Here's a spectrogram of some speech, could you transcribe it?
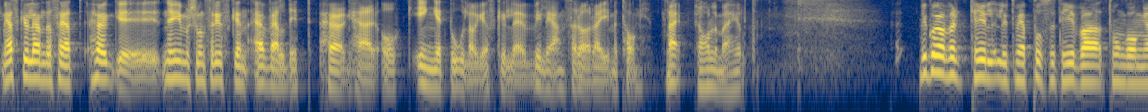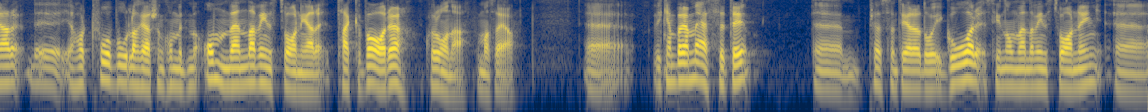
Men jag skulle ändå säga att hög, eh, nyemissionsrisken är väldigt hög här och inget bolag jag skulle vilja ens röra i med tång. Nej, jag håller med helt. Vi går över till lite mer positiva tongångar. Jag har två bolag här som kommit med omvända vinstvarningar tack vare corona får man säga. Eh, vi kan börja med Essity. Eh, presenterade då igår sin omvända vinstvarning. Eh,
